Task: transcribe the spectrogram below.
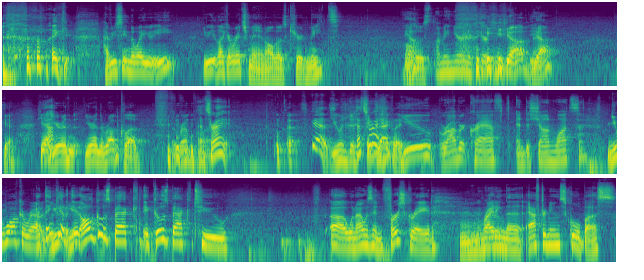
like, have you seen the way you eat? You eat like a rich man. All those cured meats. All Yeah. those. I mean, you're in a cured meat yeah, club now. yeah, yeah, yeah. Yeah. You're in. You're in the rub club. The rub club. That's right. Yes. You and De- That's right. Exactly. You, Robert Kraft, and Deshaun Watson. You walk around. I think you, it, you- it all goes back. It goes back to uh, when I was in first grade, riding the afternoon school bus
